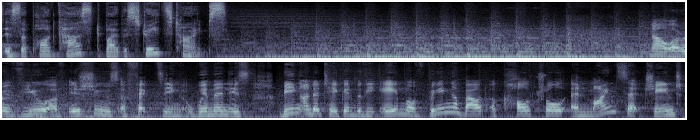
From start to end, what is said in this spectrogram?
is a podcast by The Straits Times. Now, a review of issues affecting women is being undertaken with the aim of bringing about a cultural and mindset change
